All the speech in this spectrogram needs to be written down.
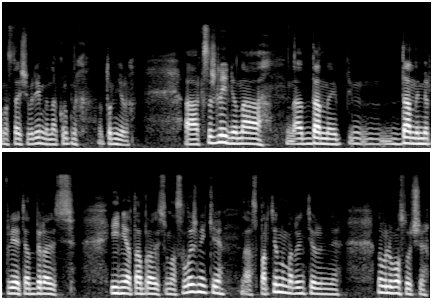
в настоящее время на крупных турнирах. А, к сожалению, на, на данные, мероприятия отбирались и не отобрались у нас лыжники, а, спортивном ориентировании. Но в любом случае,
